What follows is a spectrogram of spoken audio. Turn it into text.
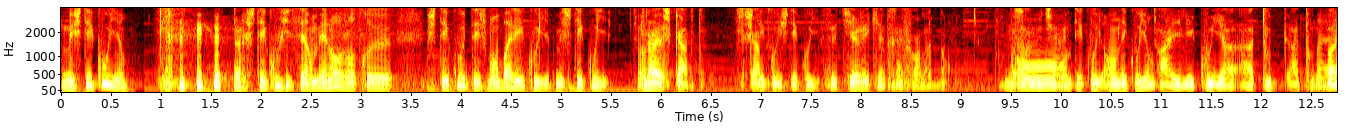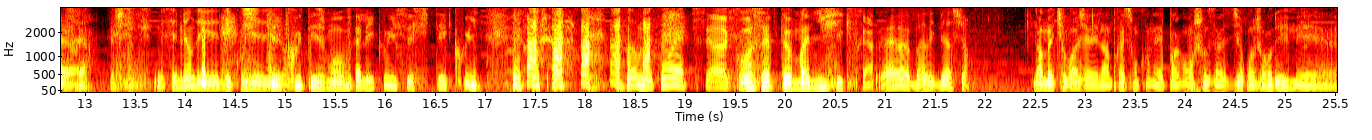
mais je t'écouille. Hein. je t'écouille, c'est un mélange entre je t'écoute et je m'en bats les couilles, mais je t'écouille. Tu vois Ouais, je capte. Je je capte. t'écouille, je t'écouille. C'est Thierry qui est très fort là-dedans. En, en, écouillant? Ah, il est couille à, à toute, à toute Ouais, balle, frère. Mais c'est bien d'é- d'écouiller Je les gens. t'écoute et je m'en bats les couilles, c'est je t'écouille. non, mais c'est vrai. C'est un concept magnifique, frère. Ouais, ouais, bah oui, bien sûr. Non, mais tu vois, j'avais l'impression qu'on n'avait pas grand-chose à se dire aujourd'hui, mais euh,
